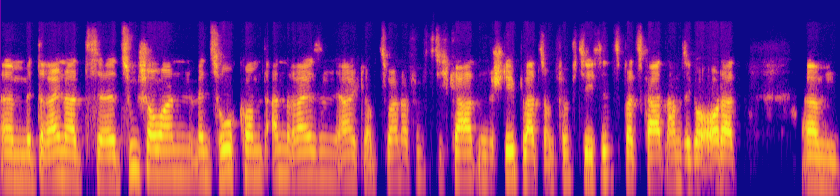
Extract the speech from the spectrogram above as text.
ähm, mit 300 äh, Zuschauern, wenn es hochkommt, anreisen. Ja, ich glaube 250 Karten Stehplatz und 50 Sitzplatzkarten haben sie geordert. Ähm,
